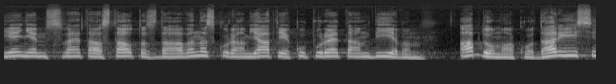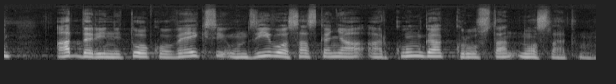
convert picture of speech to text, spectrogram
Pieņem svētās tautas dāvanas, kurām jātiek upurētām dievam. Apdomā, ko darīsi, atdarini to, ko veiksi, un dzīvo saskaņā ar kunga krusta noslēpumu.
